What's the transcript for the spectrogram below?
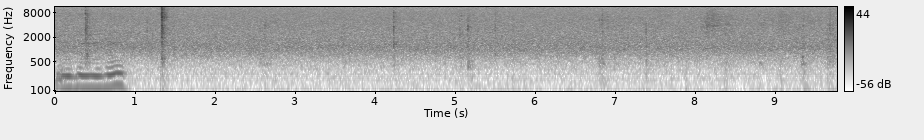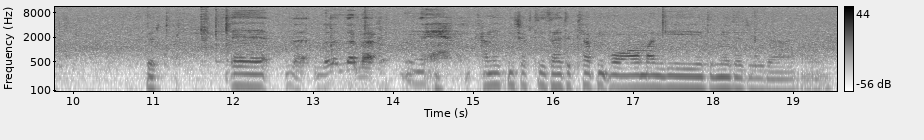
Mhm, mhm. Gut. Äh. Nee, kann ich nicht auf die Seite klappen. Oh, man geht mir das wieder.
